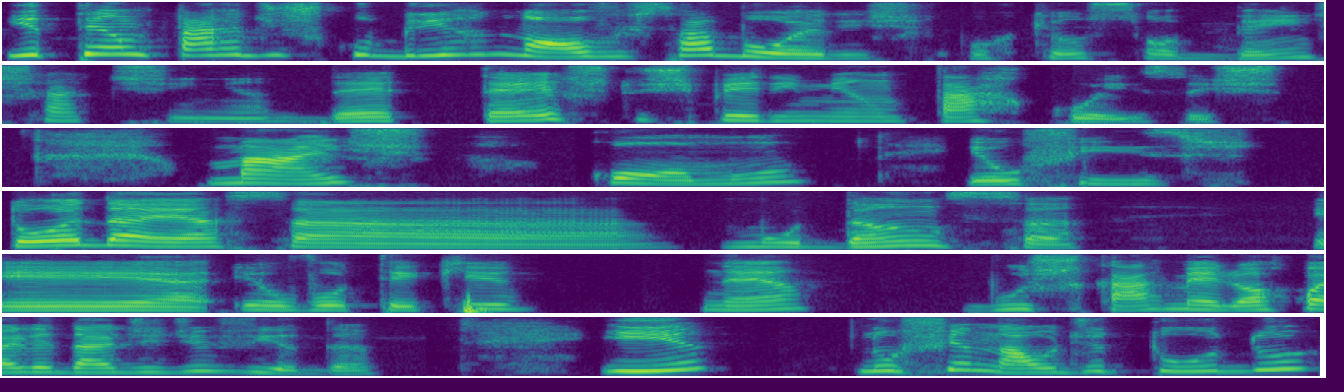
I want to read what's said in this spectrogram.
E tentar descobrir novos sabores, porque eu sou bem chatinha, detesto experimentar coisas. Mas, como eu fiz toda essa mudança, é, eu vou ter que, né, buscar melhor qualidade de vida. E no final de tudo,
